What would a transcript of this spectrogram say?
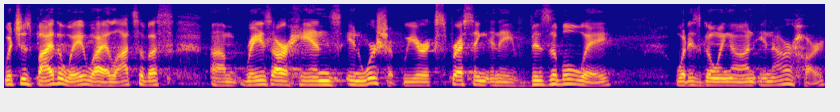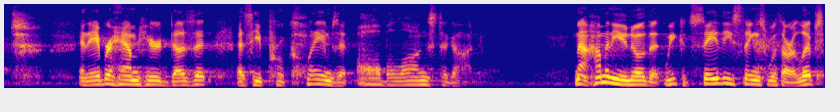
which is, by the way, why lots of us um, raise our hands in worship. We are expressing in a visible way what is going on in our heart. And Abraham here does it as he proclaims it all belongs to God. Now, how many of you know that we could say these things with our lips?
